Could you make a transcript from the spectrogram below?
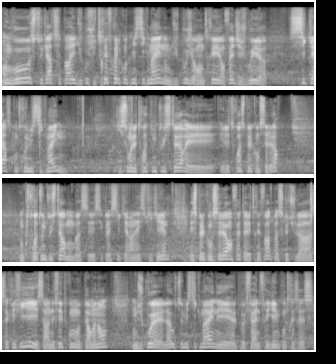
En gros, cette carte c'est pareil, du coup je suis très frêle contre Mystic Mine, donc du coup j'ai rentré, en fait j'ai joué 6 euh, cartes contre Mystic Mine, qui sont les 3 Tomb Twister et, les 3 Spell Canceller. Donc 3 Tone Twister, bon bah c'est classique, il n'y a rien à expliquer. Et Spell Canceller en fait elle est très forte parce que tu la sacrifies et c'est un effet permanent. Donc du coup elle out Mystic Mine et elle peut faire une free game contre SS.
